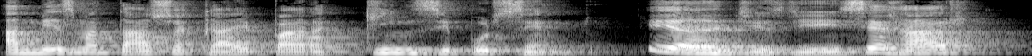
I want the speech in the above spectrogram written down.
a mesma taxa cai para 15%. E antes de encerrar,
